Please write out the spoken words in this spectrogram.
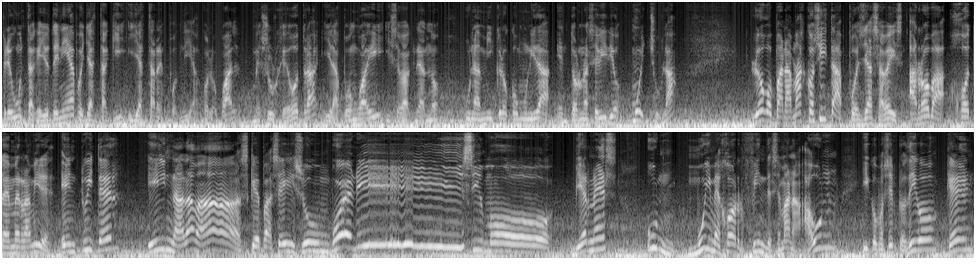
pregunta que yo tenía, pues ya está aquí y ya está respondida. Con lo cual me surge otra y la pongo ahí y se va creando una micro comunidad en torno a ese vídeo muy chula. Luego, para más cositas, pues ya sabéis, arroba JM Ramírez en Twitter. Y nada más, que paséis un buenísimo viernes un muy mejor fin de semana aún y como siempre os digo que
